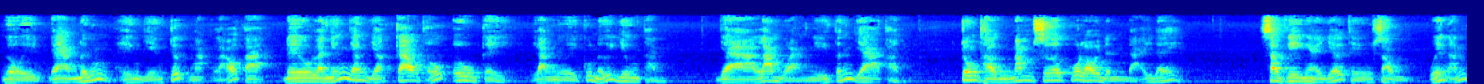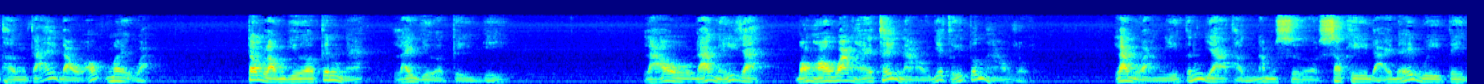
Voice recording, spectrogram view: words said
Người đang đứng hiện diện trước mặt lão ta đều là những nhân vật cao thủ ưu kỳ, là người của nữ Dương Thành và Lam Hoàng Nhị Tính Gia Thần, trung thần năm xưa của lôi đình đại đế. Sau khi nghe giới thiệu xong, quyển ảnh thần cái đầu óc mê hoặc. Trong lòng vừa kinh ngạc, lại vừa kỳ dị. Lão đã nghĩ ra bọn họ quan hệ thế nào với Thủy Tuấn Hạo rồi. Lam Hoàng nhị tính gia thần năm xưa sau khi đại đế quy tiên,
